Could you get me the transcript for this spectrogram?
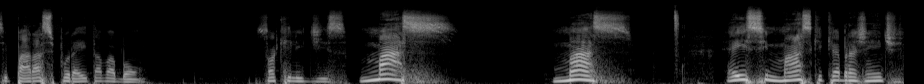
Se parasse por aí, estava bom. Só que ele diz: mas, mas, é esse mas que quebra a gente.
